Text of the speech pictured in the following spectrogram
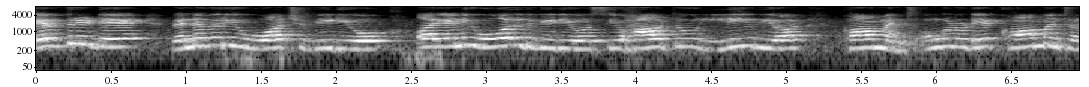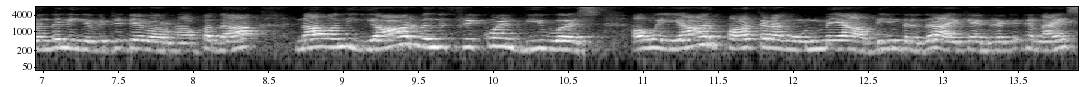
every day whenever you watch video or any old videos you have to leave your comment உங்களுடைய காமெண்ட் வந்து நீங்கள் விட்டுட்டே வரணும். அப்போ தான் நான் வந்து யார் வந்து ஃப்ரீக்வெண்ட் வியூவர்ஸ் அவங்க யார் பார்க்குறாங்க உண்மையா அப்படின்றத I can recognise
